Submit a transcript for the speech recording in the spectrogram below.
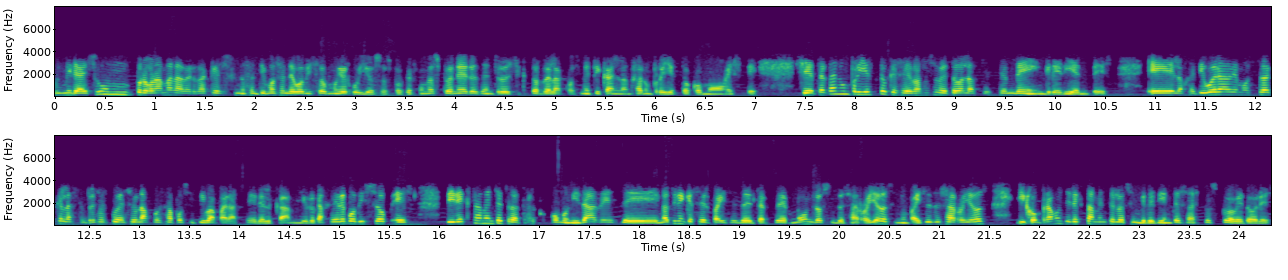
Pues mira, es un programa, la verdad, que nos sentimos en The Body Shop muy orgullosos, porque fuimos pioneros dentro del sector de la cosmética en lanzar un proyecto como este. Se trata de un proyecto que se basa sobre todo en la obtención de ingredientes. Eh, el objetivo era demostrar que las empresas pueden ser una fuerza positiva para hacer el cambio. Lo que hace The Body Shop es directamente tratar con comunidades de, no tienen que ser países del tercer mundo, subdesarrollados, sino países desarrollados, y compramos directamente los ingredientes a estos proveedores.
